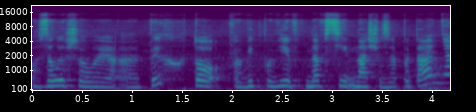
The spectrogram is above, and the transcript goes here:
залишили е, тих, хто відповів на всі наші запитання.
